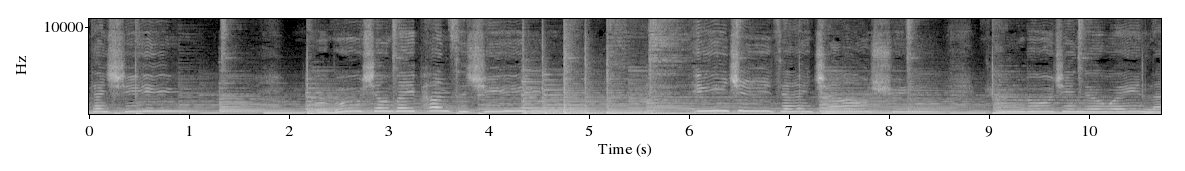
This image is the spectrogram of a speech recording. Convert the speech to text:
太贪心，我不想背叛自己，一直在找寻看不见的未来，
